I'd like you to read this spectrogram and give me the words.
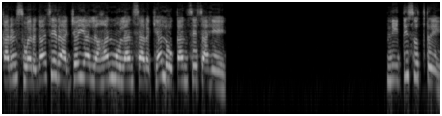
कारण स्वर्गाचे राज्य या लहान मुलांसारख्या लोकांचेच आहे. नीतिसूत्रे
